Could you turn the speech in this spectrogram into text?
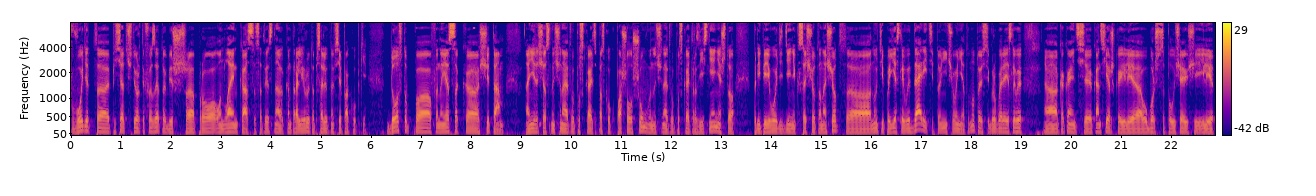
вводят 54 ФЗ, то бишь про онлайн-кассы, соответственно, контролируют абсолютно все покупки. Доступ ФНС к счетам. Они сейчас начинают выпускать, поскольку пошел шум, начинают выпускать разъяснение, что при переводе денег со счета на счет, э, ну, типа, если вы дарите, то ничего нету. Ну, то есть, грубо говоря, если вы э, какая-нибудь консьержка или уборщица, получающая, или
